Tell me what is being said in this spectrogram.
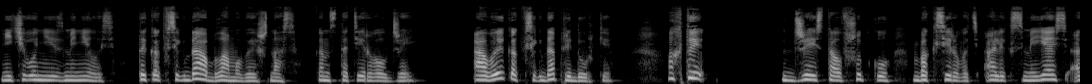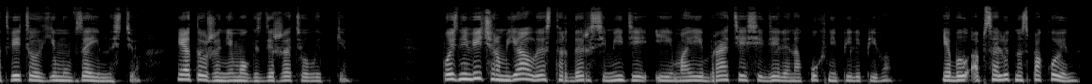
«Ничего не изменилось. Ты, как всегда, обламываешь нас», — констатировал Джей. «А вы, как всегда, придурки. «Ах ты...» Джей стал в шутку боксировать. Алекс, смеясь, ответил ему взаимностью. Я тоже не мог сдержать улыбки. Поздним вечером я, Лестер, Дерси, Миди и мои братья сидели на кухне, пили пиво. Я был абсолютно спокоен.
